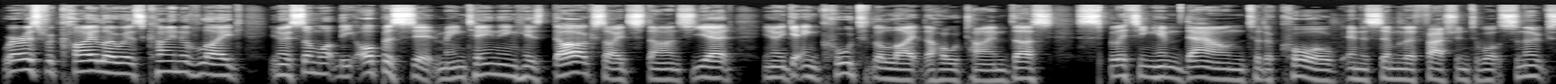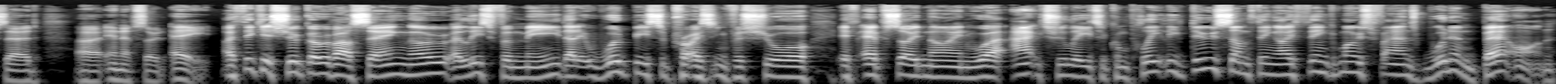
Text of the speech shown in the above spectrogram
whereas for Kylo it's kind of like, you know, somewhat the opposite, maintaining his dark side stance, yet, you know, getting called to the light the whole time, thus splitting him down to the core in a similar fashion to what Snoke said uh, in episode 8. I think it should go without saying, though, at least for me, that it would be surprising for sure if episode 9 were actually to completely do something I think most fans wouldn't bet on.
